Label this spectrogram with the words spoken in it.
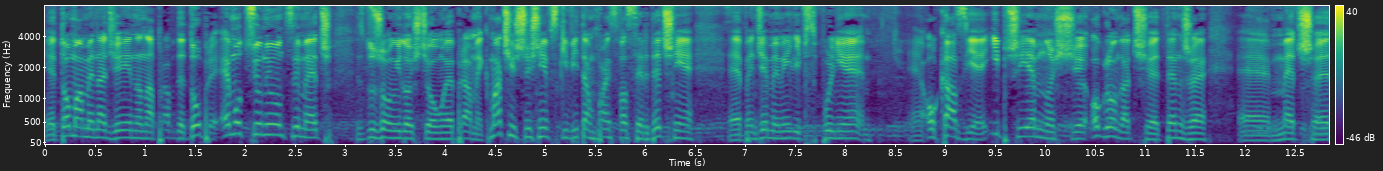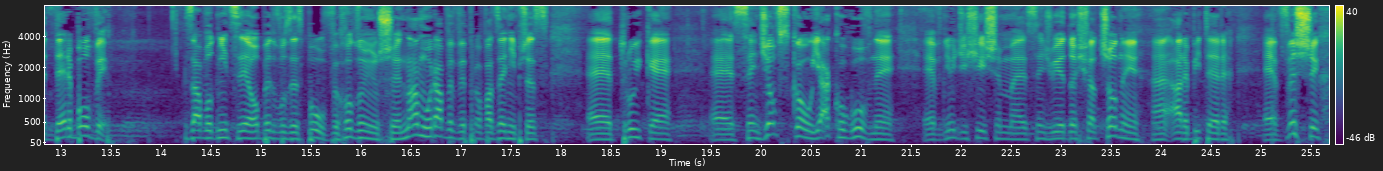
e, to mamy nadzieję na naprawdę dobry, emocjonujący mecz z dużą ilością e, bramek. Maciej Szcześniewski, witam Państwa serdecznie. Będziemy mieli wspólnie e, okazję i przyjemność e, oglądać e, tenże mecz derbowy. Zawodnicy obydwu zespołów wychodzą już na murawę, wyprowadzeni przez trójkę sędziowską. Jako główny w dniu dzisiejszym sędziuje doświadczony arbiter w wyższych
